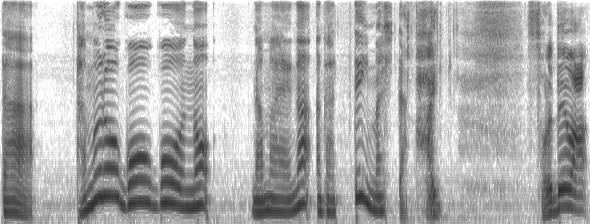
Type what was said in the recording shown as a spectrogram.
ター、タムロ55の名前が挙がっていました。はい。それでは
